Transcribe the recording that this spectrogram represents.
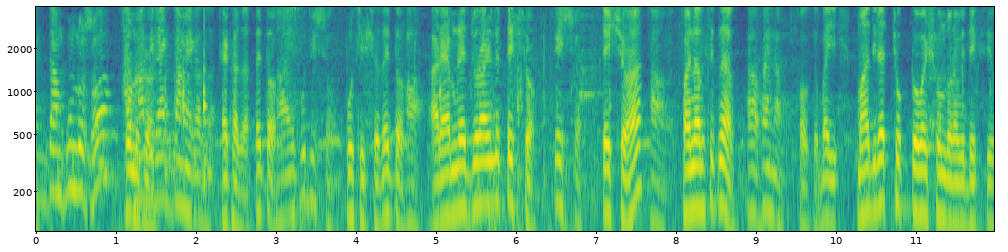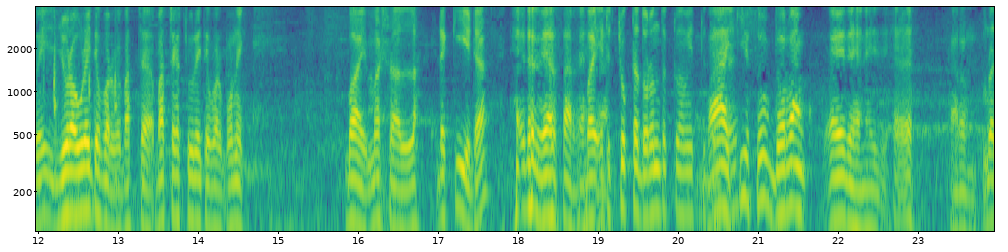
একদম পনেরোশো 1500 একদম এক হাজার। এক হাজার তাই তো? পঁচিশশো। পঁচিশশো তাই তো। আর এমনি জোড়া নিলে তেইশশো? তেইশশো। তেইশশো হ্যাঁ? হ্যাঁ। ফাইনাল সিগন্যাল হ্যাঁ ফাইনাল ওকে ভাই মাদিরার চোখটা ভাই সুন্দর আমি দেখছি ভাই। জোড়া উড়াইতে পারবে বাচ্চা বাচ্চা কাছে উড়াইতে পারবে অনেক। ভাই মাশাআল্লাহ এটা কি এটা? এটা রেসার ভাই এটা চোখটা ধরুন তো একটু আমি একটু ভাই কি সুখ ধরবাম এই দেখেন এই যে। কারণ আমরা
